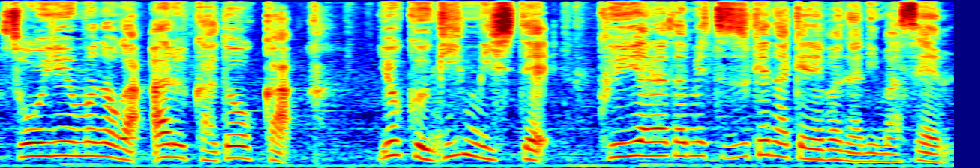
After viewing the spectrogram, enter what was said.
そういうものがあるかどうかよく吟味して悔い改め続けなければなりません。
